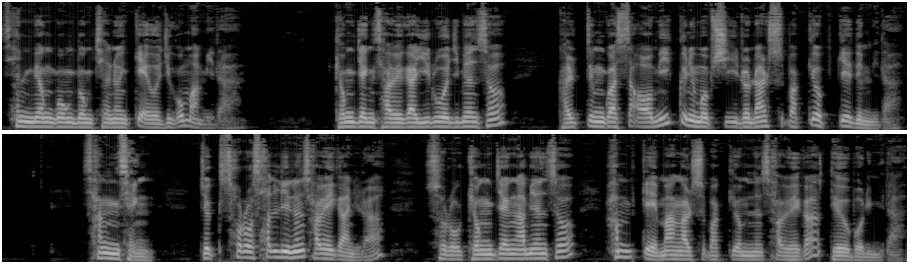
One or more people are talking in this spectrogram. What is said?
생명 공동체는 깨어지고 맙니다. 경쟁 사회가 이루어지면서 갈등과 싸움이 끊임없이 일어날 수밖에 없게 됩니다. 상생, 즉 서로 살리는 사회가 아니라 서로 경쟁하면서 함께 망할 수밖에 없는 사회가 되어버립니다.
